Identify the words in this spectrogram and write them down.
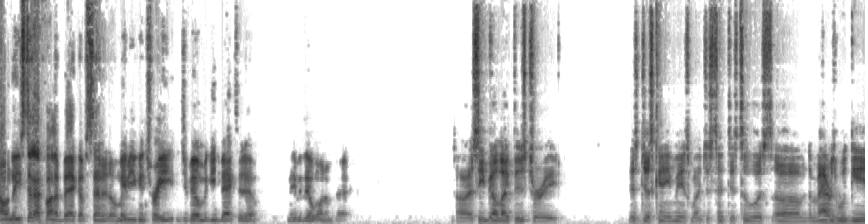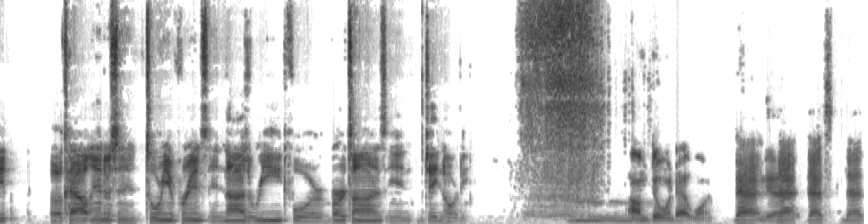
I don't know. You still got to find a backup center though. Maybe you can trade JaVale McGee back to them. Maybe they'll want him back. All right, see if y'all like this trade. This just came in. Somebody just sent this to us. Um, the Mavericks would get uh, Kyle Anderson, Taurean Prince, and Naz Reid for Bertans and Jaden Hardy. I'm doing that one. That Yeah. that that's that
